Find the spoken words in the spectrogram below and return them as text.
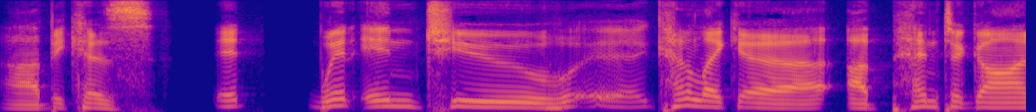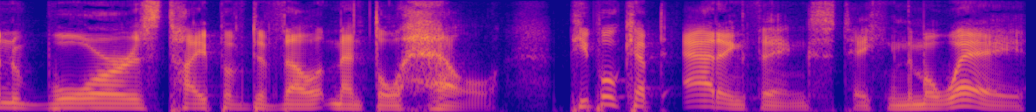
uh, because went into uh, kind of like a, a Pentagon Wars type of developmental hell. People kept adding things, taking them away,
